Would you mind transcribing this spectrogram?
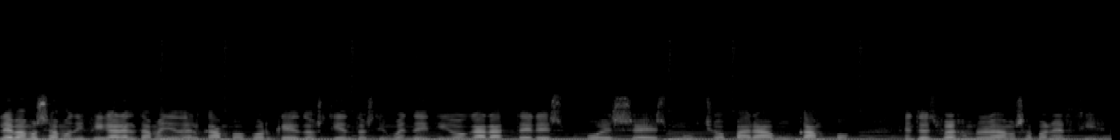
Le vamos a modificar el tamaño del campo porque 255 caracteres pues es mucho para un campo. Entonces por ejemplo le vamos a poner 100.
